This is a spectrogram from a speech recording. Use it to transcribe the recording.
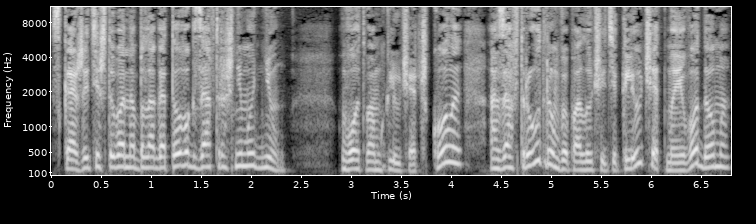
«Скажите, чтобы она была готова к завтрашнему дню. Вот вам ключ от школы, а завтра утром вы получите ключ от моего дома».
